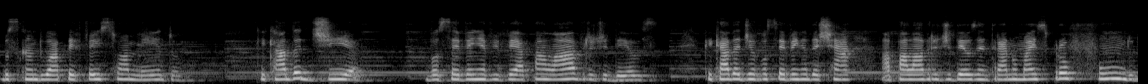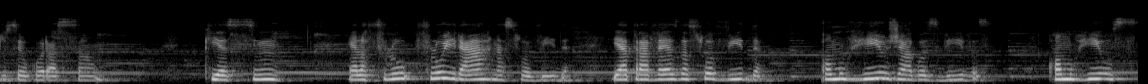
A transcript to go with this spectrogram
buscando o aperfeiçoamento, que cada dia você venha viver a palavra de Deus, que cada dia você venha deixar a palavra de Deus entrar no mais profundo do seu coração. Que assim ela flu, fluirá na sua vida e através da sua vida, como rios de águas vivas, como rios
